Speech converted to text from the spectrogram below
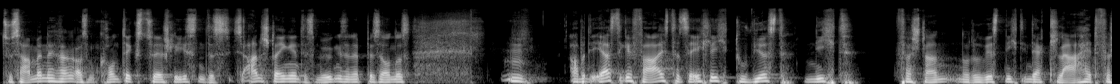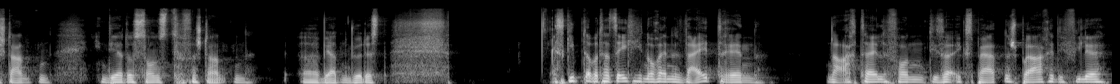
Zusammenhang, aus dem Kontext zu erschließen. Das ist anstrengend, das mögen sie nicht besonders. Aber die erste Gefahr ist tatsächlich, du wirst nicht verstanden oder du wirst nicht in der Klarheit verstanden, in der du sonst verstanden äh, werden würdest. Es gibt aber tatsächlich noch einen weiteren Nachteil von dieser Expertensprache, die viele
